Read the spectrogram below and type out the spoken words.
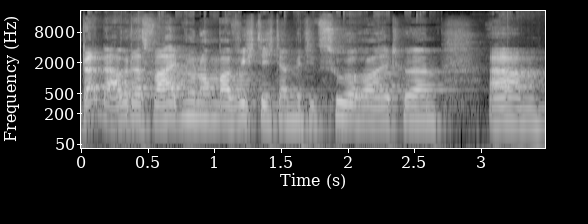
Aber das war halt nur noch mal wichtig, damit die Zuhörer halt hören. Ähm,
